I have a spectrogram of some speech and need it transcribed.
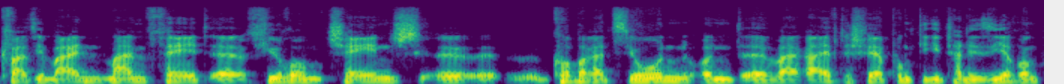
quasi mein, meinem Feld äh, Führung, Change, äh, Kooperation und äh, bei Ralf der Schwerpunkt Digitalisierung.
